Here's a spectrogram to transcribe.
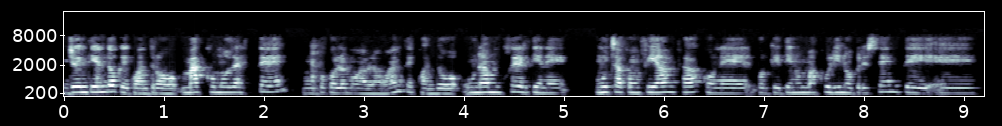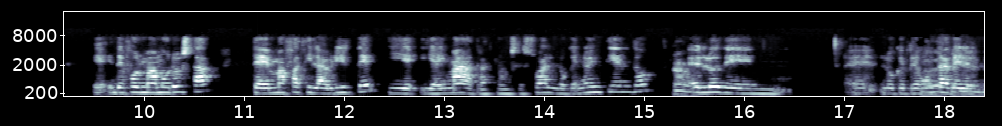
Yo entiendo que cuanto más cómoda esté, un poco lo hemos hablado antes, cuando una mujer tiene mucha confianza con él, porque tiene un masculino presente eh, eh, de forma amorosa, te es más fácil abrirte y, y hay más atracción sexual. Lo que no entiendo Claro, es lo de eh, lo que pregunta de,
